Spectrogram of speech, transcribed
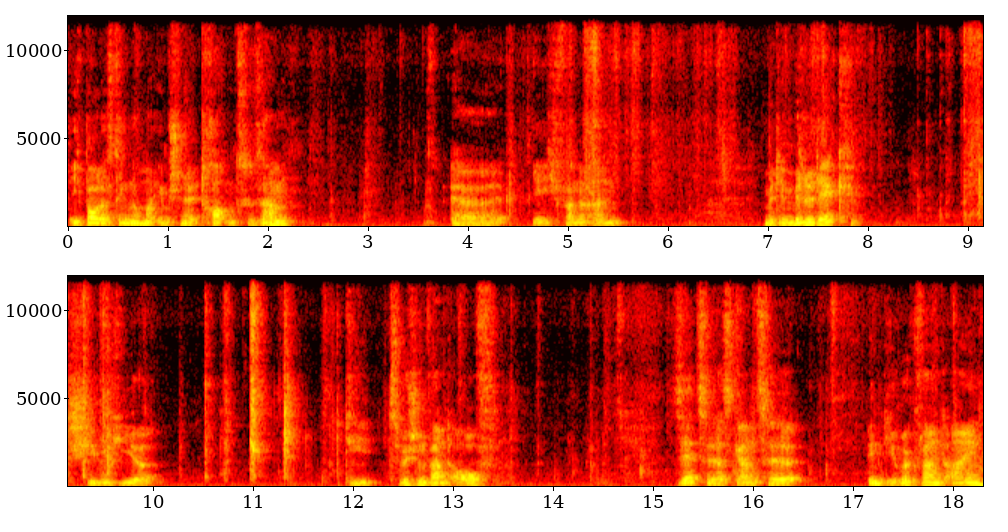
Ich baue das Ding nochmal eben schnell trocken zusammen. Äh, ich fange an mit dem Mitteldeck. Schiebe hier die Zwischenwand auf. Setze das Ganze in die Rückwand ein.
